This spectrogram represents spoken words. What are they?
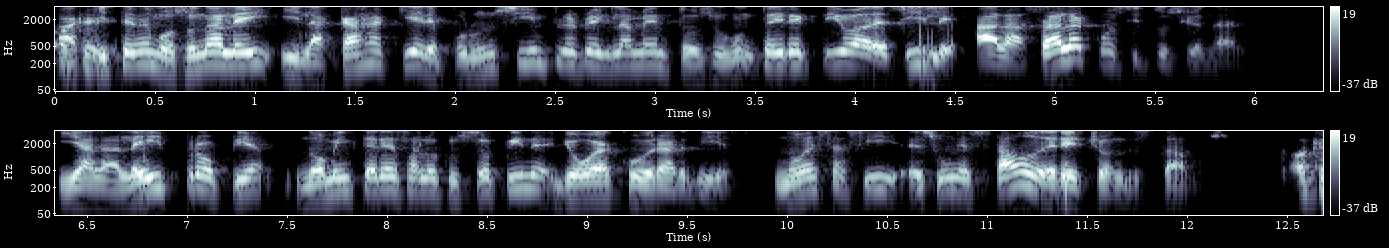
Aquí tenemos una ley y la caja quiere por un simple reglamento de su junta directiva decirle a la sala constitucional y a la ley propia, no me interesa lo que usted opine, yo voy a cobrar 10. No es así, es un Estado de Derecho donde estamos. Ok,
